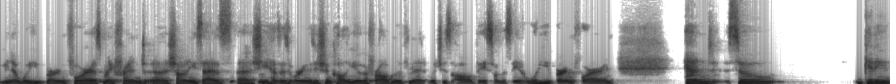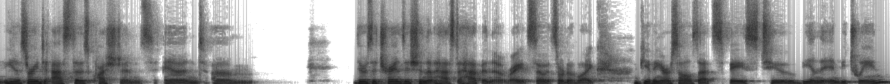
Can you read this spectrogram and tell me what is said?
you know what do you burn for as my friend uh, shawnee says. Uh, she has this organization called yoga for all movement which is all based on this you know what do you burn for? And and so getting you know starting to ask those questions and um, there's a transition that has to happen though right? So it's sort of like giving ourselves that space to be in the in between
